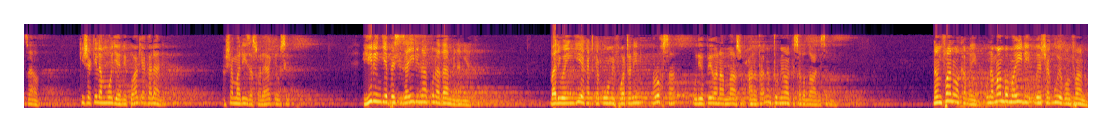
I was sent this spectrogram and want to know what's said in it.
Sawa. Kisha kila mmoja aende kwake akalale. Ashamaliza swala yake usiku. Hili ni jepesi zaidi na hakuna dhambi ndani yake. Bali waingia katika kuwa umefuata nini? Ruhusa uliopewa na Allah subhanahu wa ta'ala mtume wake sallallahu alaihi wasallam na mfano kama hivi. Kuna mambo mawili uyachague kwa mfano.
